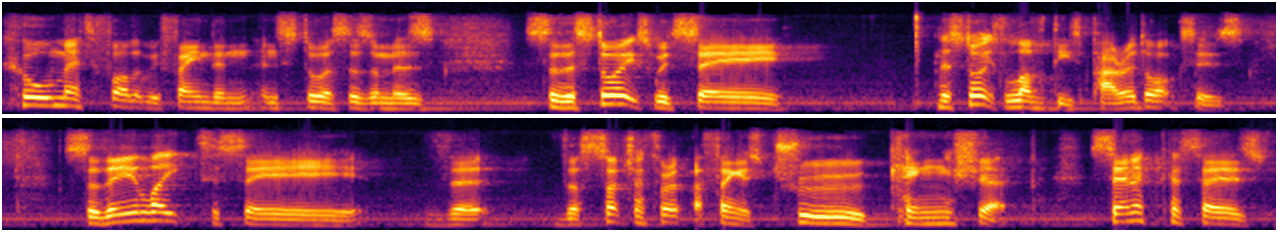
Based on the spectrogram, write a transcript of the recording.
cool metaphor that we find in, in Stoicism is, so the Stoics would say, the Stoics love these paradoxes. So they like to say that there's such a, th- a thing as true kingship. Seneca says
